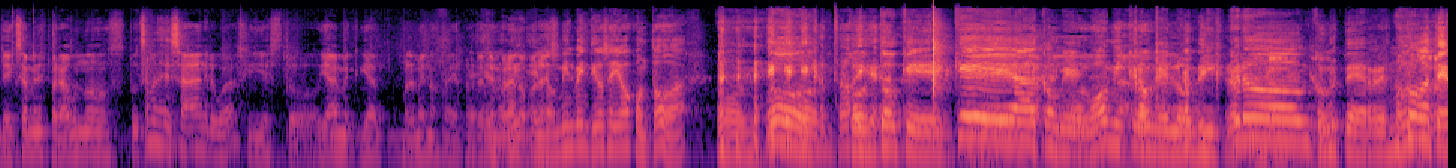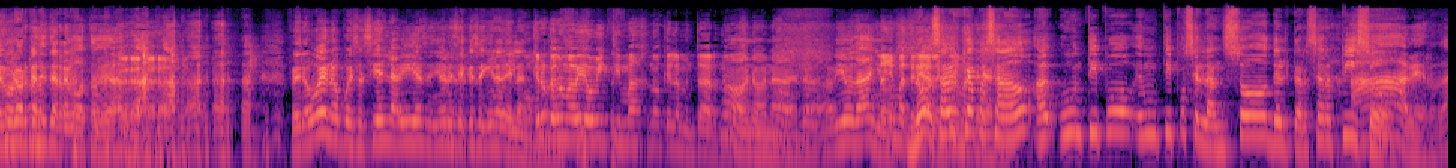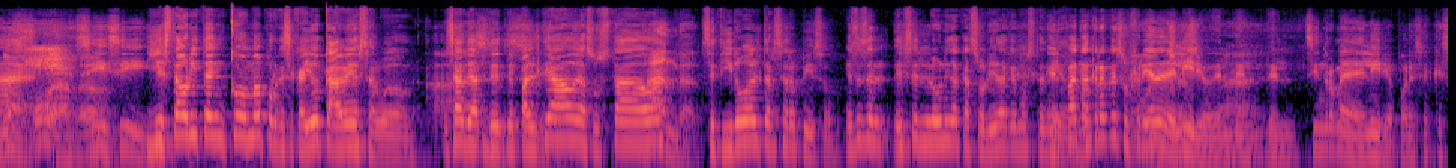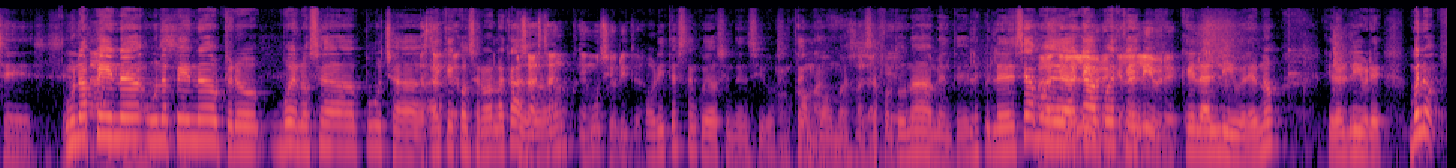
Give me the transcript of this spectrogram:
de exámenes para unos pues, exámenes de sangre, weón. Y esto, ya, me, ya al menos me desperté El, temprano 2000 para el eso. 2022 ha llegado con todo, ¿ah? Con todo, Con todo. con toque de queda, con el Con Omicron, con el con Omicron, con Con terremoto. temblor, casi terremoto, ya. Pero bueno, pues así es la vida, señores, y hay que seguir adelante. Creo que no ha habido víctimas, no que lamentar, ¿no? No, no, nada, nada. Ha habido daños. Daño No, ¿sabes ¿no? qué ha pasado? Ah, Un tipo, un tipo se lanzó del tercer piso Ah, verdad. No jodas, sí, sí. y está ahorita en coma porque se cayó de cabeza el huevón. O sea, de, de- de palteado, de asustado. Anda. Se tiró del tercer piso. Esa es, el, esa es la única casualidad que hemos tenido. El pata ¿no? creo que sufría de delirio, del, del- del síndrome de delirio, por eso es que se... se- Una pena, tiró, una sí. pena, pero bueno, o sea, pucha, Está- hay que conservar la O calma. sea, está ¿no? en, en UCI ahorita. Ahorita está en cuidados intensivos, En está coma. en coma, Ojalá que- desafortunadamente. Le, le deseamos que de acá, libre, pues, que la libre. que la libre, ¿no? Que la libre. Bueno,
